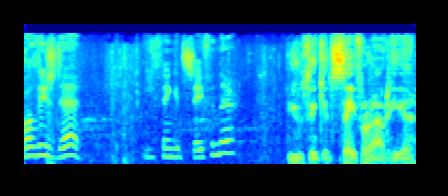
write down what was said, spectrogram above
All these dead. You think it's safe in there? You think it's safer out here?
